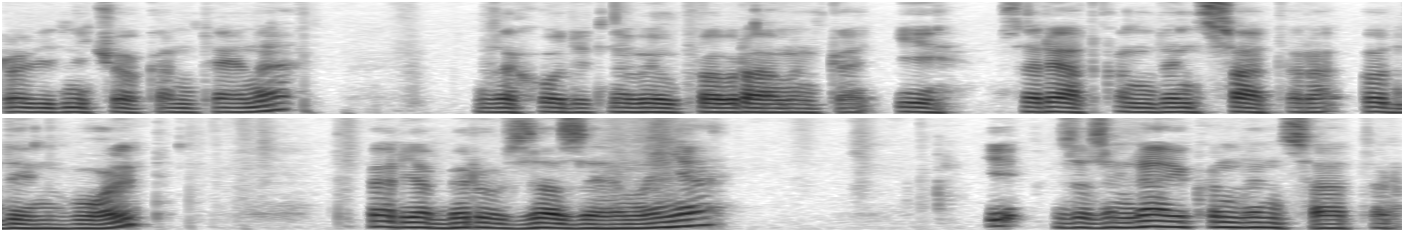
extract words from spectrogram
провідничок антена, заходить на вилку Авраменка і заряд конденсатора 1 вольт. Тепер я беру заземлення і заземляю конденсатор.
